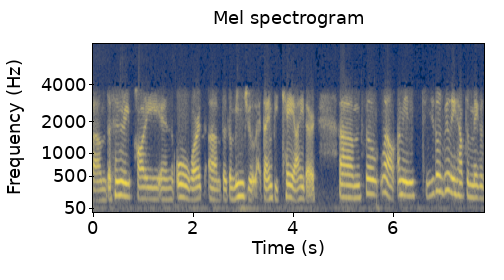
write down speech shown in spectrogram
um, the Saenuri Party and or um, the, the Minju, the MPK either. Um, so, well, I mean, you don't really have to make a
